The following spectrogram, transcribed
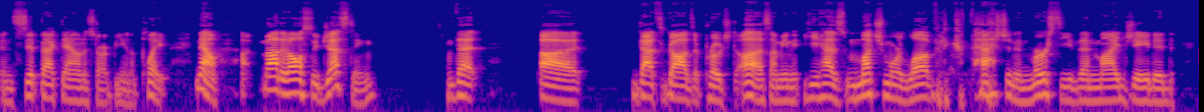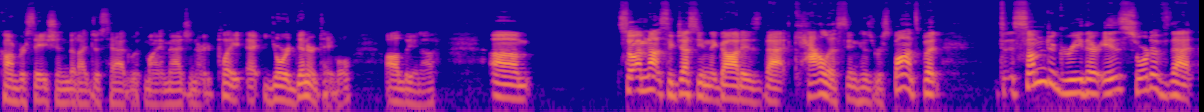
and sit back down and start being a plate. Now, not at all suggesting that uh, that's God's approach to us. I mean, He has much more love and compassion and mercy than my jaded conversation that I just had with my imaginary plate at your dinner table, oddly enough. Um, so I'm not suggesting that God is that callous in his response, but to some degree, there is sort of that,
